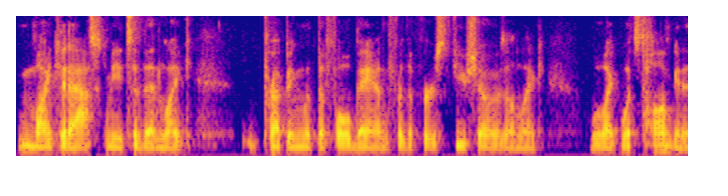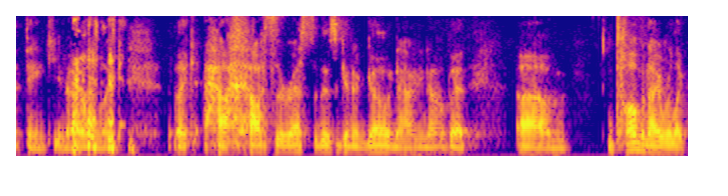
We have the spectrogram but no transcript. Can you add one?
Mike had asked me to then like prepping with the full band for the first few shows on like well, like, what's Tom gonna think, you know, and like, like how how's the rest of this gonna go now, you know? But um, Tom and I were like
